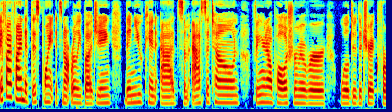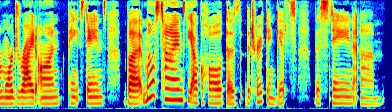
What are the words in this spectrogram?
If I find at this point it's not really budging, then you can add some acetone, fingernail polish remover will do the trick for more dried on paint stains. But most times the alcohol does the trick and gets the stain um,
